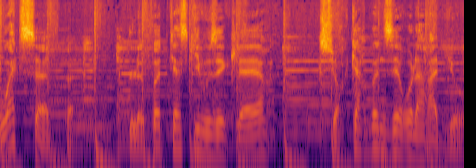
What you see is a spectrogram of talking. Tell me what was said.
What's Up, le podcast qui vous éclaire sur Carbone Zéro la radio.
